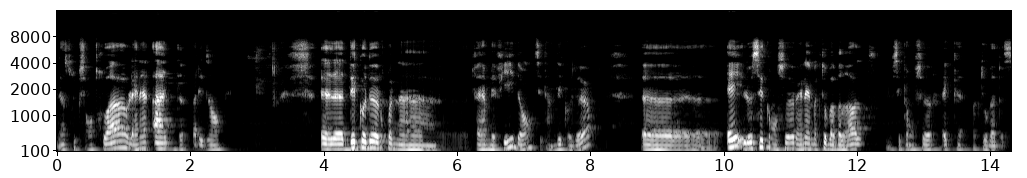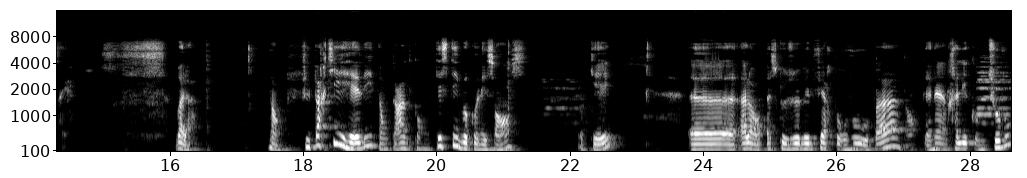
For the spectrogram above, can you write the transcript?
l'instruction 3 ou là add par exemple الديكودور قلنا فهمنا فيه دونك سي ان ديكودور اي لو سيكونسور هنا مكتوبه بالغلط لو سيكونسور هيك مكتوبه بالصحيح فوالا دونك في البارتي هذه دونك عندكم تيستي فو كونيسونس اوكي Euh, alors, est-ce que je vais le faire pour vous ou pas Donc, نخليكم تشوفوا,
